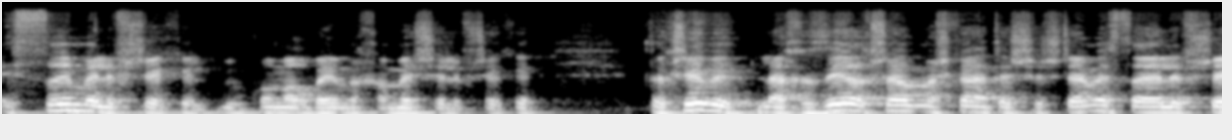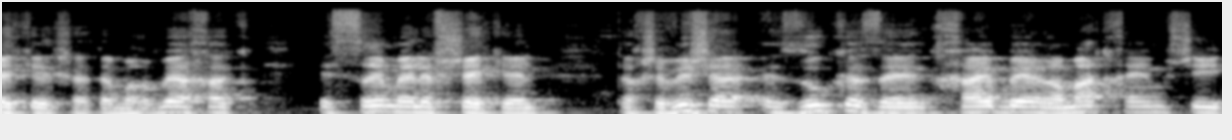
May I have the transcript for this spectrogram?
20 אלף שקל במקום 45 אלף שקל. תקשיבי, להחזיר עכשיו משכנתה של 12 אלף שקל כשאתה מרוויח רק 20 אלף שקל, תחשבי שהזוג כזה חי ברמת חיים שהיא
